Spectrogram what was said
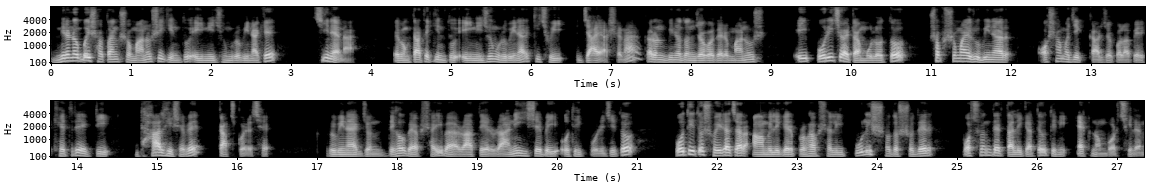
নিরানব্বই শতাংশ মানুষই কিন্তু এই নিঝুম রবিনাকে চিনে না এবং তাতে কিন্তু এই নিঝুম রুবিনার কিছুই যায় আসে না। কারণ বিনোদন জগতের মানুষ এই পরিচয়টা মূলত সবসময় রুবিনার অসামাজিক কার্যকলাপের ক্ষেত্রে একটি ঢাল হিসেবে কাজ করেছে। রুবিনা একজন দেহ ব্যবসায়ী বা রাতের রানী হিসেবেই অধিক পরিচিত। পতিত স্বৈরাচার আওয়ামী লীগের প্রভাবশালী পুলিশ সদস্যদের পছন্দের তালিকাতেও তিনি এক নম্বর ছিলেন।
